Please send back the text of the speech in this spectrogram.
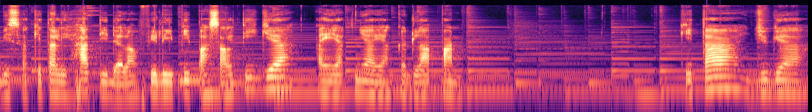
Bisa kita lihat di dalam Filipi pasal 3 ayatnya yang ke-8. Kita juga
